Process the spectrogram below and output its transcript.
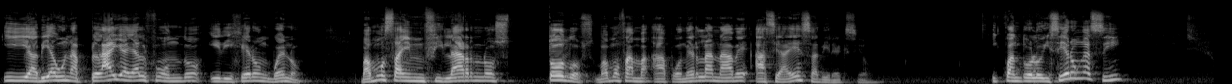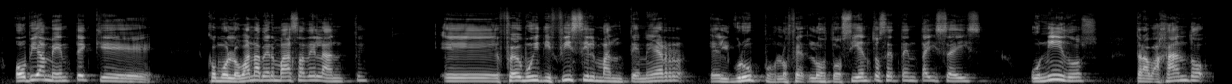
Y había una playa allá al fondo y dijeron, bueno, vamos a enfilarnos todos vamos a, poner la nave hacia esa dirección. Y cuando lo hicieron así, obviamente que, como lo van a ver más adelante, eh, fue muy difícil mantener el grupo, los, los 276 unidos, trabajando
